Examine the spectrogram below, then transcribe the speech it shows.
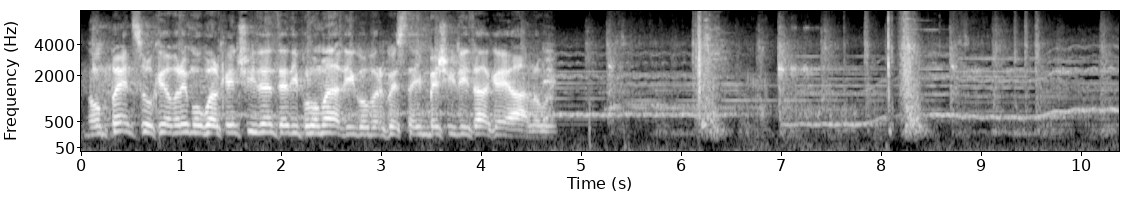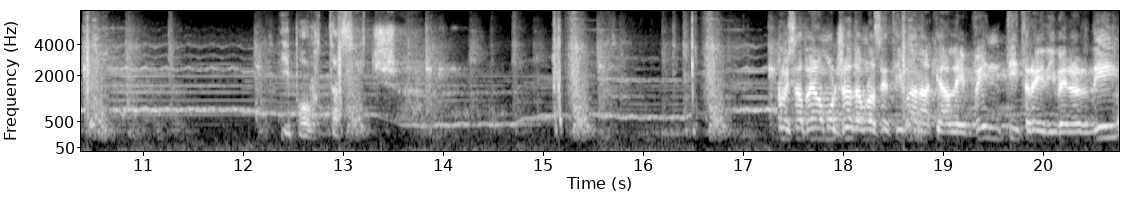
Non penso che avremo qualche incidente diplomatico per questa imbecillità che è Halloween. I portaseccia. Noi sapevamo già da una settimana che alle 23 di venerdì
